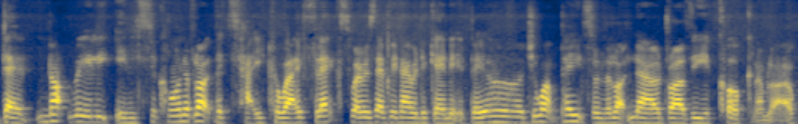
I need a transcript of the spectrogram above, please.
they're not really into kind of like the takeaway flex. Whereas every now and again it'd be, oh, do you want pizza? And they're like, no, I'd rather you cook. And I'm like, oh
